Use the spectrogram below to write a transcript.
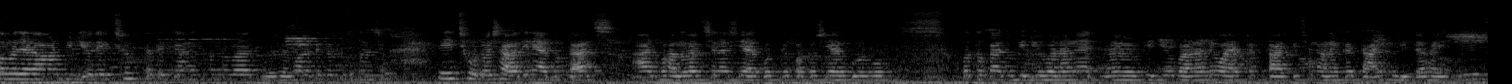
তোমরা যারা আমার ভিডিও দেখছ, তাদেরকে অনেক ধন্যবাদ। ভালো থেকে সুস্থ আছো। এই ছোট সারাদিনে এত কাজ, আর ভালো লাগছে না শেয়ার করতে, কত শেয়ার করব, কত কাজ ভিডিও বানানো ভিডিও বানালেও একটা তার পিছনে অনেকটা টাইম দিতে হয়। বুঝেছ?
